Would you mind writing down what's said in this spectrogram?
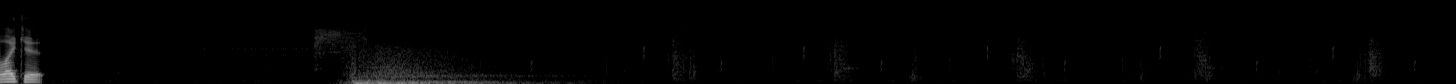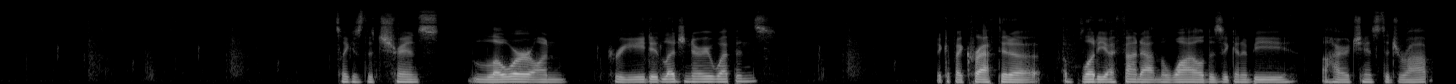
like it. Like is the trans lower on created legendary weapons? Like if I crafted a, a bloody I found out in the wild, is it going to be a higher chance to drop?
